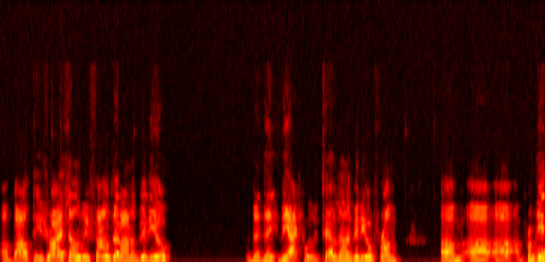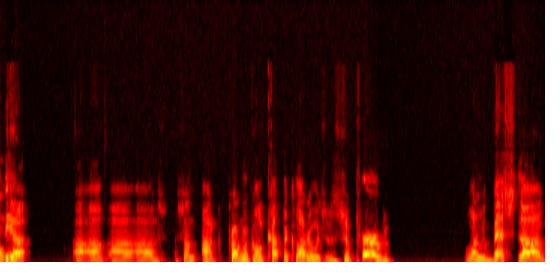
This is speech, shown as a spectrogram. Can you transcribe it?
about these riots, I only found that on a video, the the, the actual details on a video from um, uh, uh, from India, uh, uh, uh some program called Cut the Clutter, which is superb, one of the best uh,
